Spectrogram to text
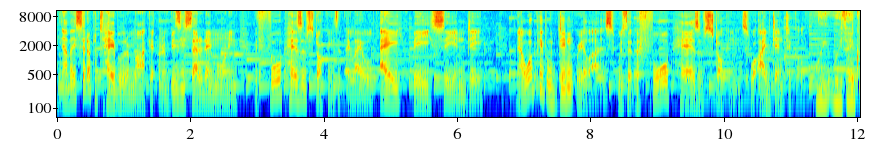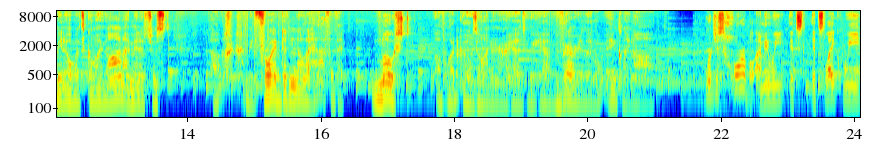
Now they set up a table at a market on a busy Saturday morning with four pairs of stockings that they labelled A, B, C and D. Now what people didn't realise was that the four pairs of stockings were identical. We, we think we know what's going on. I mean, it's just, uh, I mean, Freud didn't know the half of it. Most of what goes on in our heads we have very little inkling of we're just horrible. I mean, we, it's, it's like we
